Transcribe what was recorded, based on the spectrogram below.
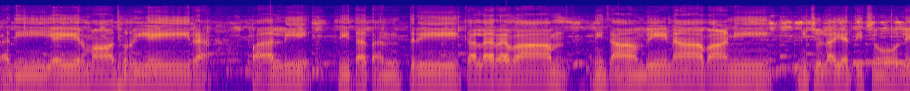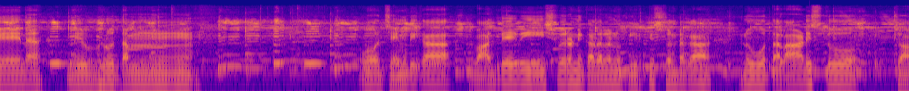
तदीयैर्माधुर्यैरपालिततन्त्रीकलरवां निजां वीणावाणी निचुलयति चोलेन निभृतम् ఓ చండిక వాగ్దేవి ఈశ్వరుని కథలను కీర్తిస్తుండగా నువ్వు తలాడిస్తూ చా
